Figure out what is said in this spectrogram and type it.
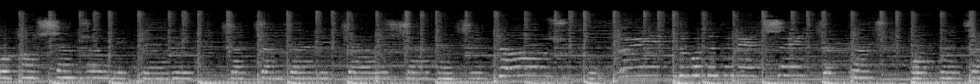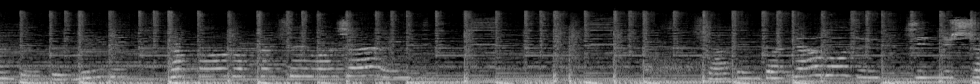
我好想住你可以想站在你家楼下看夕阳，舒服对。如果在你面前这感情，我会真的对你听，那么多汗水往下淋。夏天快要过去，请你少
